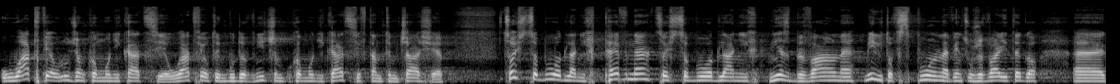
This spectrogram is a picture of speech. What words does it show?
ułatwiał ludziom komunikację, ułatwiał tym budowniczym komunikację w tamtym czasie, Coś, co było dla nich pewne, coś, co było dla nich niezbywalne, mieli to wspólne, więc używali tego e,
